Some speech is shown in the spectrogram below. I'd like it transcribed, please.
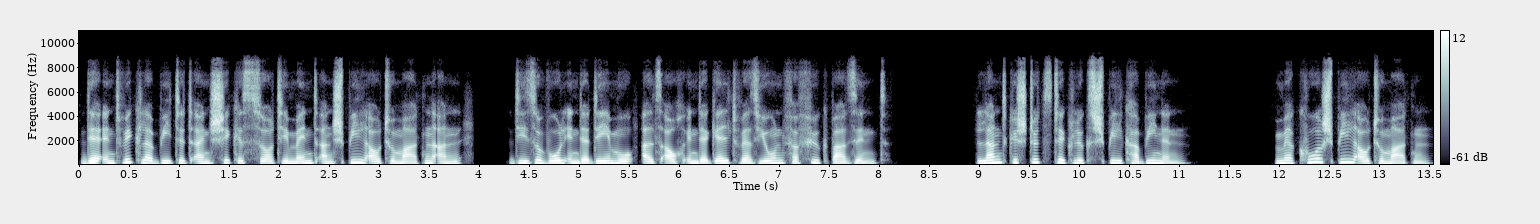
Der Entwickler bietet ein schickes Sortiment an Spielautomaten an, die sowohl in der Demo als auch in der Geldversion verfügbar sind. Landgestützte Glücksspielkabinen. Merkur Spielautomaten.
